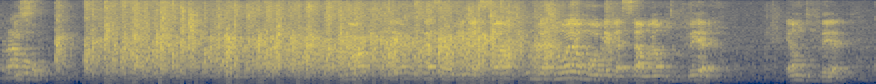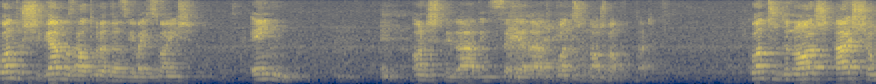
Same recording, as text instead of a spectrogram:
Bravo! Isso... Nós temos essa obrigação, mas não é uma obrigação, é um dever. É um dever. Quando chegamos à altura das eleições, em honestidade, em seriedade, quantos de nós vão votar? Quantos de nós acham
